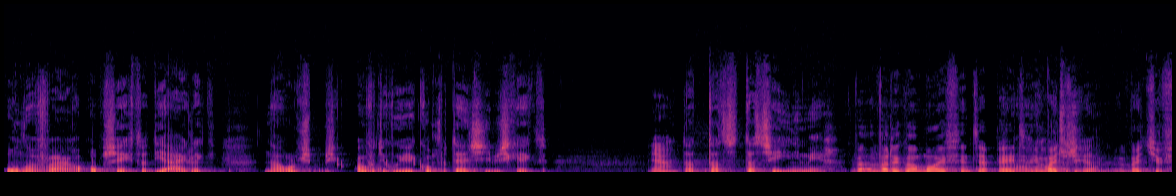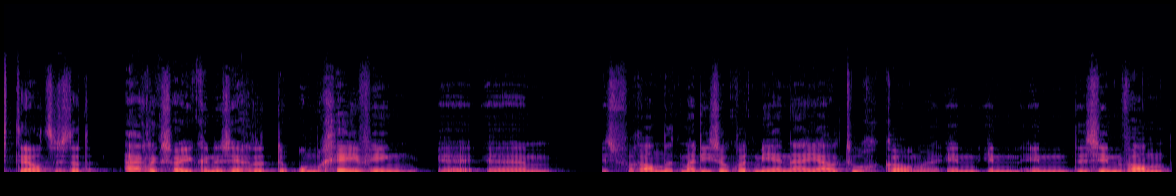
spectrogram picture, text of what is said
onervaren opzichter die eigenlijk nauwelijks over de goede competenties beschikt. Ja. Dat, dat, dat zie je niet meer. Wa- Wat ik wel mooi vind, hè, Peter, Oh, wat je, wat je vertelt, is dat eigenlijk zou je kunnen zeggen dat de omgeving eh, ehm, is veranderd, maar die is ook wat meer naar jou toegekomen. In, in, in de zin van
